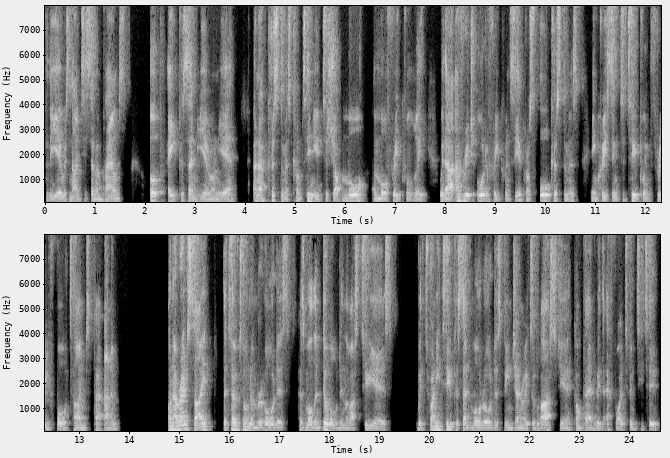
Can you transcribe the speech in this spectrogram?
for the year was 97 pounds, up 8% year on year, and our customers continued to shop more and more frequently, with our average order frequency across all customers increasing to 2.34 times per annum. On our own site, the total number of orders has more than doubled in the last two years, with 22% more orders being generated last year compared with FY22.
